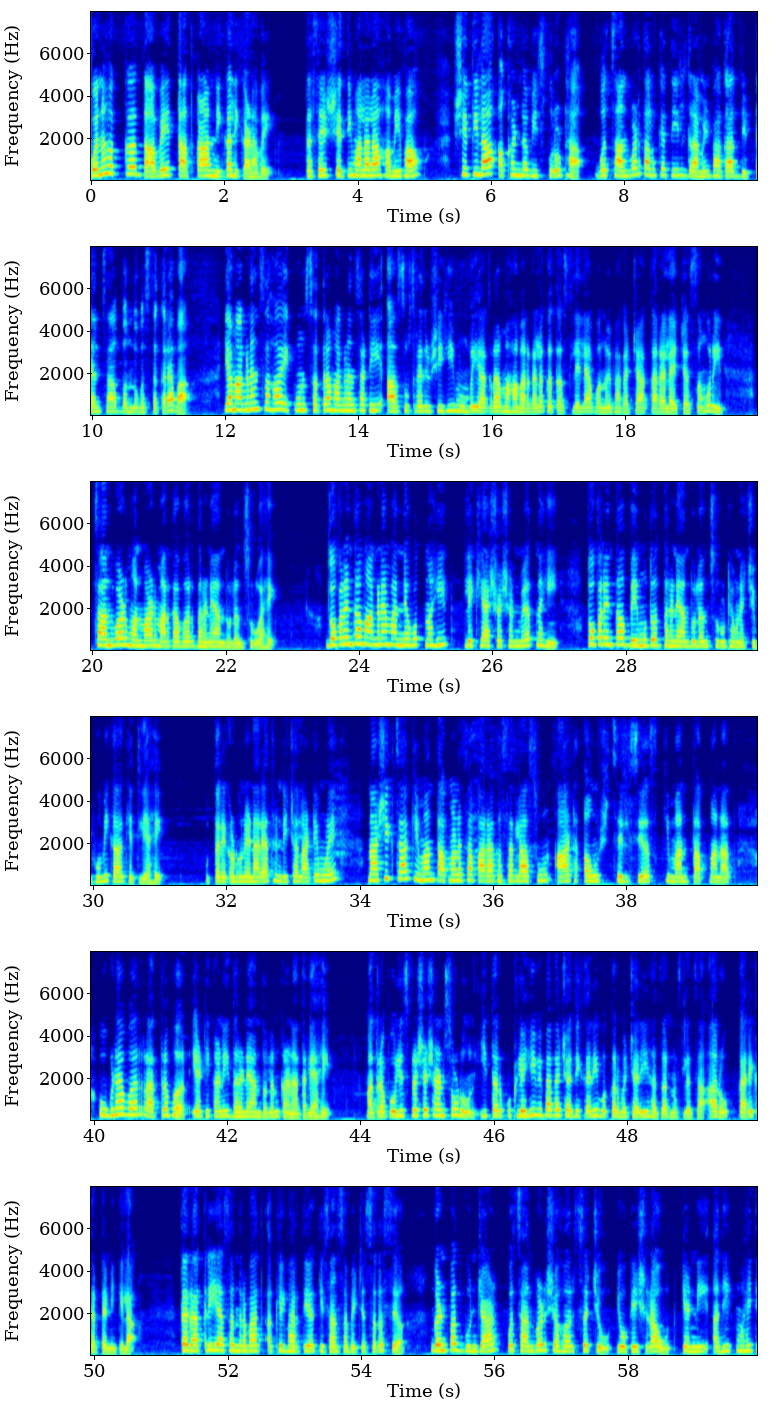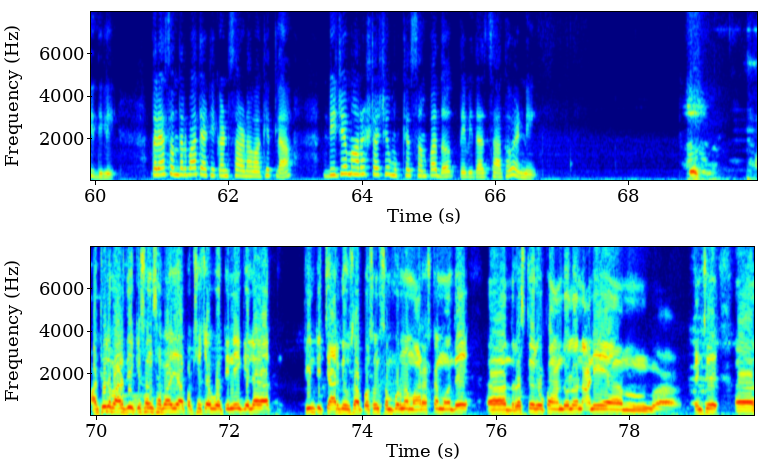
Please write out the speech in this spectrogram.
वनहक्क दावे तात्काळ निकाली काढावे. तसेच शेतीमालाला हमीभाव शेतीला अखंड वीज पुरवठा व चांदवड तालुक्यातील ग्रामीण भागात बिबट्यांचा बंदोबस्त करावा. या मागण्यांसह एकूण सतरा मागण्यांसाठी आज दुसऱ्या दिवशीही मुंबई आग्रा महामार्गालगत असलेल्या वन विभागाच्या कार्यालयाच्या समोरील चांदवड मनमाड मार्गावर धरणे आंदोलन सुरू आहे. जोपर्यंत मागण्या मान्य होत नाहीत लेखी आश्वासन मिळत नाही तोपर्यंत बेमुदत धरणे आंदोलन सुरू ठेवण्याची भूमिका घेतली आहे. उत्तरेकडून येणाऱ्या थंडीच्या लाटेमुळे नाशिकचा किमान तापमानाचा पारा घसरला असून आठ अंश सेल्सिअस किमान तापमानात उघड्यावर रात्रभर या ठिकाणी धरणे आंदोलन करण्यात आले आहे. मात्र पोलीस प्रशासन सोडून इतर कुठलेही विभागाचे अधिकारी व कर्मचारी हजर नसल्याचा आरोप कार्यकर्त्यांनी केला. तर रात्री या संदर्भात अखिल भारतीय किसान सभेचे सदस्य गणपत गुंजाळ व चांदवड शहर सचिव योगेश राऊत यांनी अधिक माहिती दिली. तर या संदर्भात या ठिकाणचा आढावा घेतला डीजे महाराष्ट्राचे मुख्य संपादक देविदास जाधव यांनी. अखिल भारतीय किसान सभा या पक्षाच्या वतीने गेल्या तीन ते चार दिवसापासून संपूर्ण महाराष्ट्रामध्ये रस्ते रोको आंदोलन आणि त्यांचे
